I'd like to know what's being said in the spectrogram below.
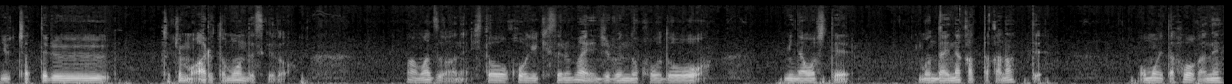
言っちゃってる時もあると思うんですけど、まあ、まずはね、人を攻撃する前に自分の行動を見直して問題なかったかなって思えた方がね、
